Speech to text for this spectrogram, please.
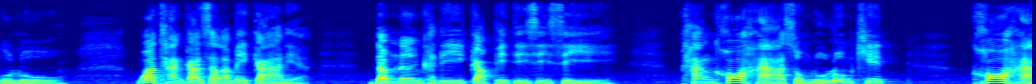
Guru ว่าทางการสหรัฐอเมริกาเนี่ยดำเนินคดีกับพิติซีซีทั้งข้อหาสมรู้ร่วมคิด ข้อหา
